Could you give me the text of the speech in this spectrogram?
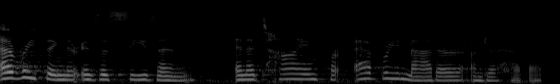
everything, there is a season and a time for every matter under heaven.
